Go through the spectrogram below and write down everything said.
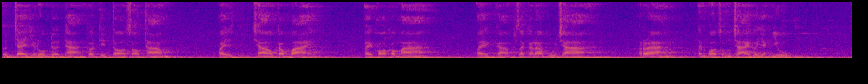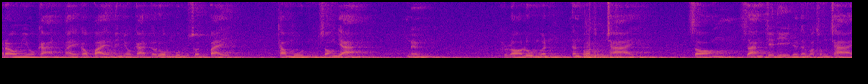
สนใจจะร่วมเดินทางก็ติดต่อสอบถาม ไปเช้ากับบ่าย ไปขอเข้ามา ไปกราบสักการะบูชา ร่างท่านพ่อสมชายก็ยังอยู่ เรามีโอกาสไปเข้าไป ไม่มีโอกาสก็ร่วมบุญกุศลไปทำบุญสองอย่าง หนึ่งรอรูปเหมือนท่านพ่อสมชายสองสร้างเจดีย์กับท่านพ่อสมชาย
